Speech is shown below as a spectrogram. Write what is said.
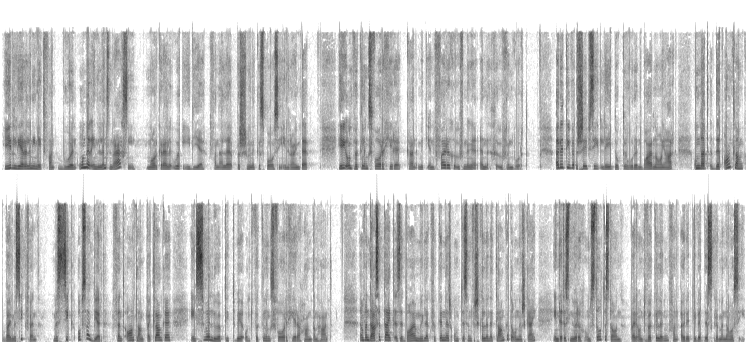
Hier leer hulle nie net van bo en onder en links en regs nie, maar kry hulle ook 'n idee van hulle persoonlike spasie en ruimte. Hierdie ontwikkelingsvaardighede kan met eenvoudige oefeninge ingeoefen word. Auditiewe persepsie lê Dr. Horren baie na die hart omdat dit aanklank by musiek vind. Musiek op sy beurt vind aanklank by klanke en so loop die twee ontwikkelingsvaardighede hand aan hand. In vandag se tyd is dit baie moeilik vir kinders om tussen verskillende klanke te onderskei en dit is nodig om stil te staan by die ontwikkeling van auditiewe diskriminasie.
